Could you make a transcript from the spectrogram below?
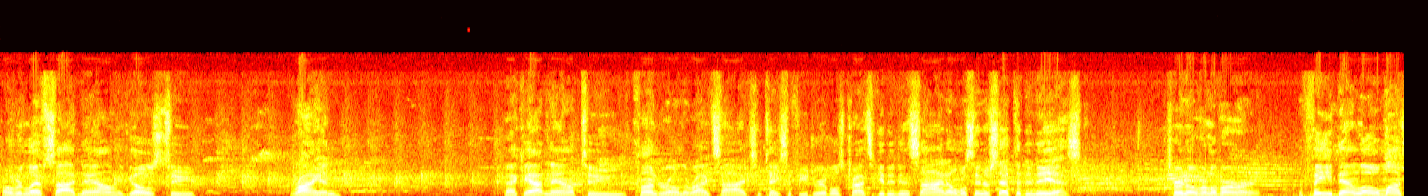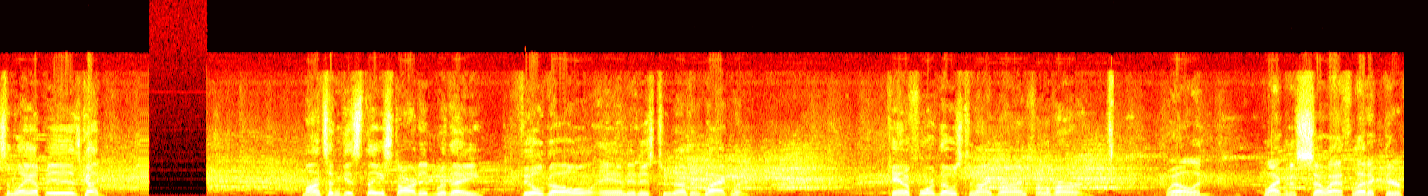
Over the left side now. It goes to Ryan. Back out now to Condra on the right side. She takes a few dribbles, tries to get it inside, almost intercepted, and is. Turnover La Vergne. The feed down low. Monson layup is good. Monson gets things started with a field goal, and it is 2 0 Blackman. Can't afford those tonight, Brian, for La Vergne. Well, and Blackman is so athletic, they're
